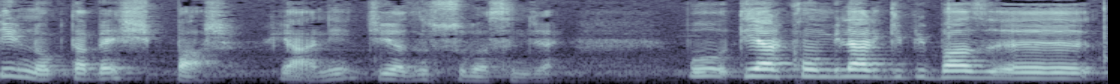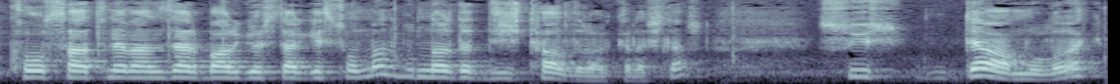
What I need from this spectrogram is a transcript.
1.5 bar yani cihazın su basıncı. Bu diğer kombiler gibi bazı e, kol saatine benzer bar göstergesi olmaz. Bunlar da dijitaldir arkadaşlar. Suyu devamlı olarak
